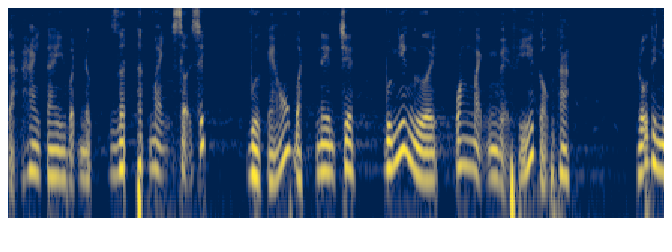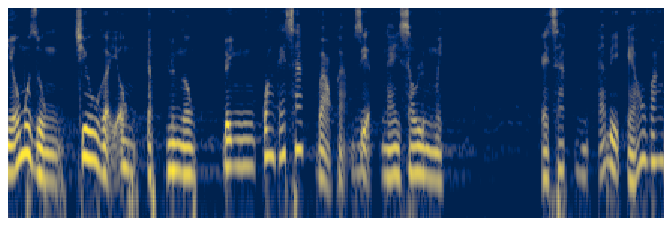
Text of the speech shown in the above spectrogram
cả hai tay vận lực giật thật mạnh sợi xích, vừa kéo bật lên trên, vừa nghiêng người quăng mạnh về phía cầu thang. Lỗ thiên nhiễu muốn dùng chiêu gậy ông đập lưng ông, định quăng cái xác vào khảm diện ngay sau lưng mình. Cái xác đã bị kéo văng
